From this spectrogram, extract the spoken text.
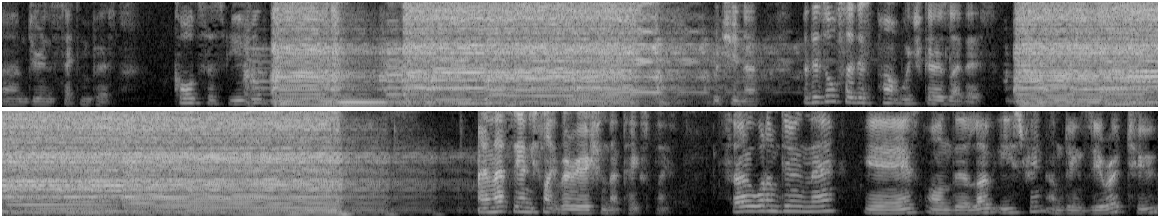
um, during the second verse. Chords as usual which you know. But there's also this part which goes like this. And that's the only slight variation that takes place. So what I'm doing there is on the low E string, I'm doing 0, 2,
